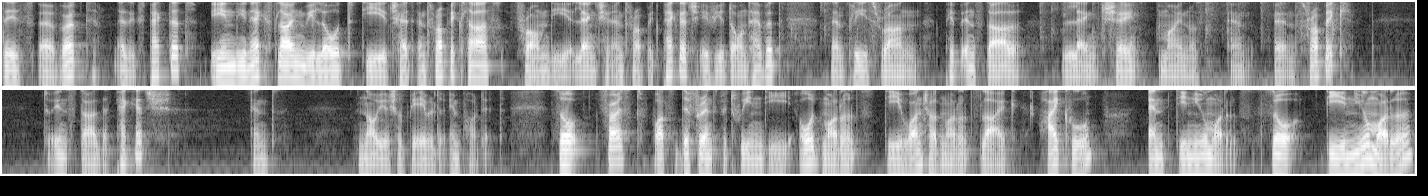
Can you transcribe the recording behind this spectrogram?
this uh, worked as expected. In the next line, we load the chat anthropic class from the langchain anthropic package. If you don't have it, then please run pip install langchain minus an anthropic to install that package and now you should be able to import it. So first, what's the difference between the old models, the one-shot models like Haiku and the new models? So the new model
